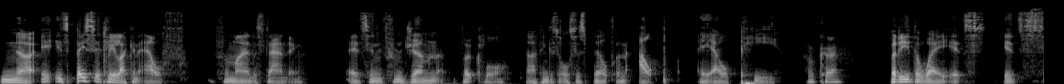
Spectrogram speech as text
No, it's basically like an elf, from my understanding. It's in from German folklore. I think it's also spelt an alp, A-L-P. Okay. But either way, it's it's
